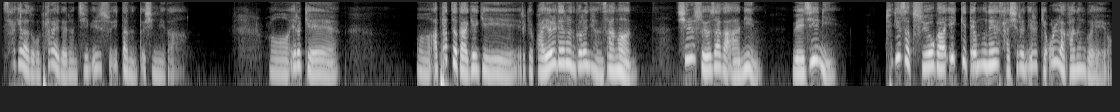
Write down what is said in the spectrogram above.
사기라도 팔아야 되는 집일 수 있다는 뜻입니다. 어, 이렇게 어, 아파트 가격이 이렇게 과열되는 그런 현상은 실수요자가 아닌 외진이 투기적 수요가 있기 때문에 사실은 이렇게 올라가는 거예요.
